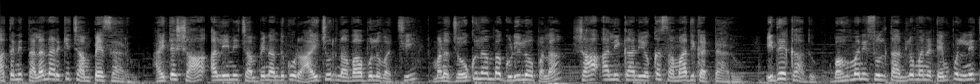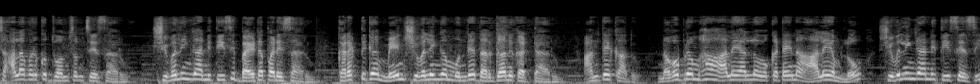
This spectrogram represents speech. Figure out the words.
అతని తల నరికి చంపేశారు. అయితే షా అలీని చంపినందుకు రాయచూర్ నవాబులు వచ్చి మన జోగులాంబ గుడి లోపల షా అలీ ఖాన్ యొక్క సమాధి కట్టారు. ఇదే కాదు బహుమని సుల్తాన్లు మన టెంపుల్ని చాలా వరకు ధ్వంసం చేశారు. శివలింగాన్ని తీసి బయటపడేశారు. కరెక్ట్గా మెయిన్ శివలింగం ముందే దర్గాను కట్టారు. అంతేకాదు నవబ్రహ్మ ఆలయాల్లో ఒకటైన ఆలయంలో శివలింగాన్ని తీసేసి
